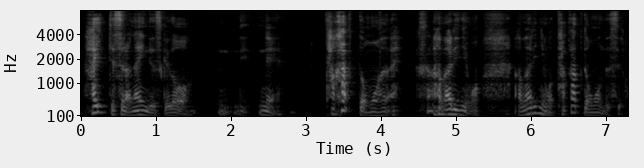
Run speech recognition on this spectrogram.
入ってすらないんですけどね高っと思わない？あまりにもあまりにも高って思うんですよ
